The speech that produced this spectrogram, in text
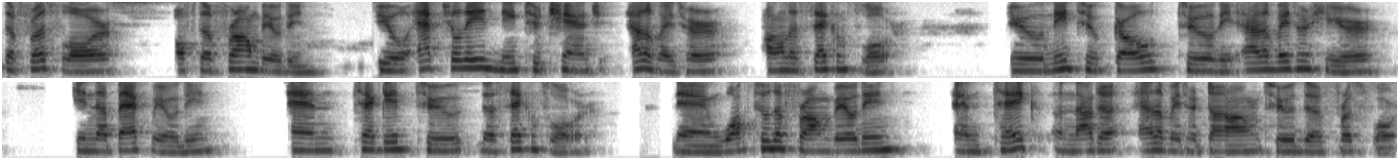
the first floor of the front building, you actually need to change elevator on the second floor. You need to go to the elevator here in the back building and take it to the second floor. Then walk to the front building and take another elevator down to the first floor.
